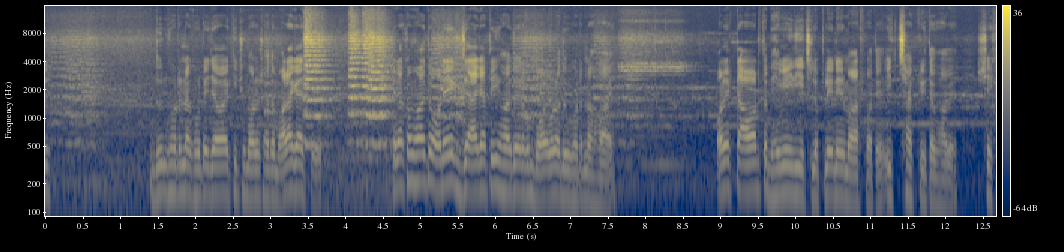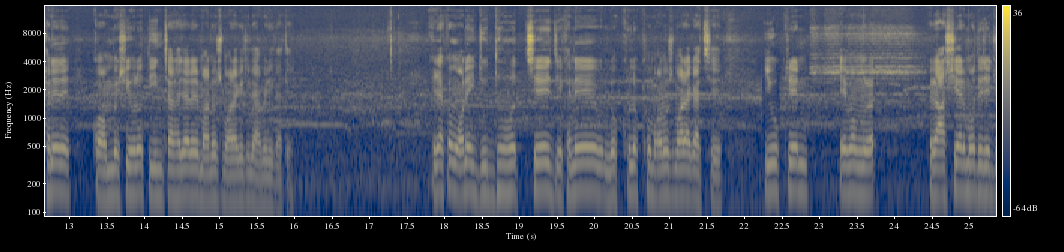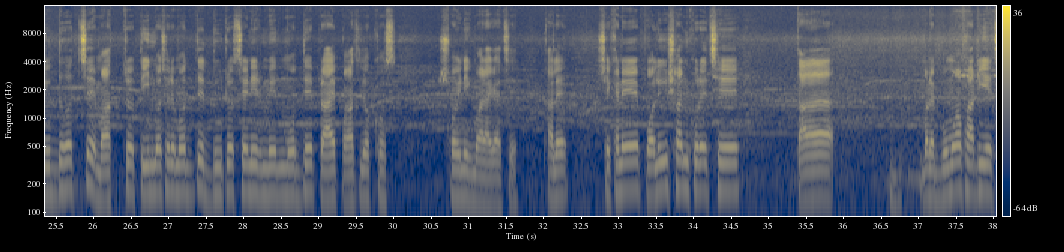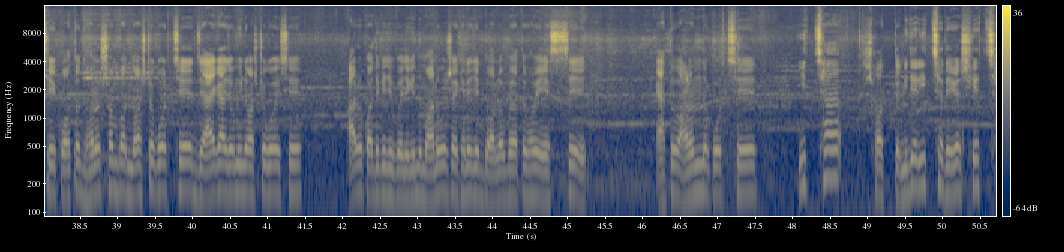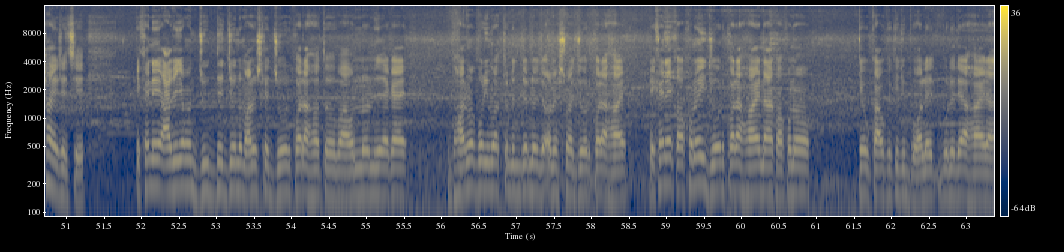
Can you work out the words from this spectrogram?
দুর্ঘটনা ঘটে যাওয়ায় কিছু মানুষ হয়তো মারা গেছে। এরকম হয়তো অনেক জায়গাতেই হয়তো এরকম বড় বড় দুর্ঘটনা হয়। অনেক টাওয়ার তো ভেঙেই দিয়েছিল প্লেনের মারফতে, ইচ্ছাকৃতভাবে। সেখানে কম বেশি হলো তিন চার হাজারের মানুষ মারা গেছিল আমেরিকাতে। এরকম অনেক যুদ্ধ হচ্ছে যেখানে লক্ষ লক্ষ মানুষ মারা গেছে। ইউক্রেন এবং রাশিয়ার মধ্যে যে যুদ্ধ হচ্ছে, মাত্র তিন বছরের মধ্যে দুটো শ্রেণির মধ্যে প্রায় পাঁচ লক্ষ সৈনিক মারা গেছে। তাহলে সেখানে পলিউশন করেছে, তারা মানে বোমা ফাটিয়েছে, কত ধনসম্পদ নষ্ট করছে, জায়গা, জমি নষ্ট করেছে আরও কত কিছু করেছে। কিন্তু মানুষ এখানে যে দলগতভাবে এসছে, এত আনন্দ করছে, ইচ্ছা সত্ত্বে, নিজের ইচ্ছা থেকে স্বেচ্ছা এসেছে। এখানে আগে যেমন যুদ্ধের জন্য মানুষকে জোর করা হতো বা অন্য অন্য জায়গায় ধর্ম পরিবর্তনের জন্য অনেক সময় জোর করা হয়, এখানে কখনোই জোর করা হয় না, কখনো কেউ কাউকে কিছু বলে বলে দেওয়া হয় না।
